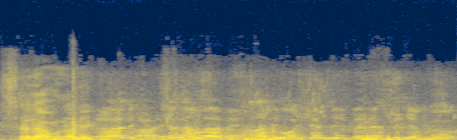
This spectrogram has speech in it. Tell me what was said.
Selamun aleyküm. Aleykümselam abi. Hadi hoş geldin. Ben Resul yapıyor.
